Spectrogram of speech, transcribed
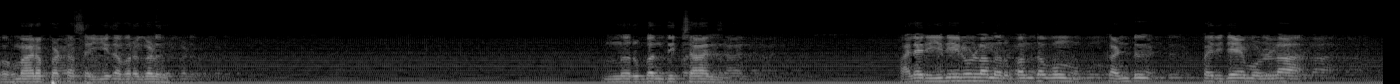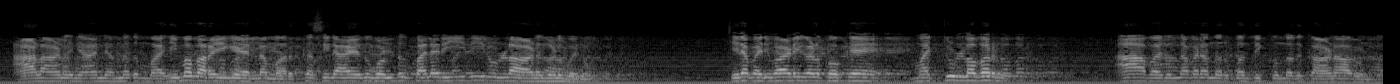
ബഹുമാനപ്പെട്ട സയ്യിദ് അവറുകൾ നിർബന്ധിച്ചാൽ പല രീതിയിലുള്ള നിർബന്ധവും കണ്ട് പരിചയമുള്ള ആളാണ് ഞാൻ എന്നത് മഹിമ പറയുകയല്ല മർക്കസിലായതുകൊണ്ട് പല രീതിയിലുള്ള ആളുകൾ വരും. ചില പരിപാടികൾക്കൊക്കെ മറ്റുള്ളവർ ആ വരുന്നവരെ നിർബന്ധിക്കുന്നത് കാണാറുണ്ട്.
